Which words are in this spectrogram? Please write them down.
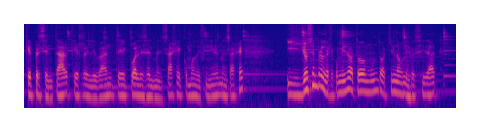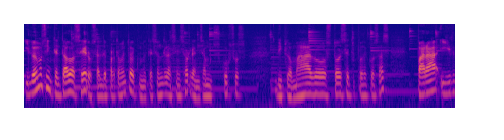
qué presentar, qué es relevante, cuál es el mensaje, cómo definir el mensaje y yo siempre le recomiendo a todo el mundo aquí en la universidad, y lo hemos intentado hacer, o sea, el Departamento de Comunicación de la Ciencia organiza muchos cursos, diplomados, todo este tipo de cosas, para ir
